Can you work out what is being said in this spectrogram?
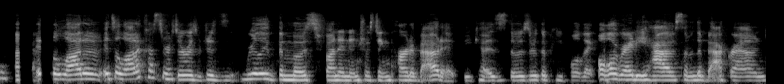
Uh, it's a lot of it's a lot of customer service which is really the most fun and interesting part about it because those are the people that already have some of the background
